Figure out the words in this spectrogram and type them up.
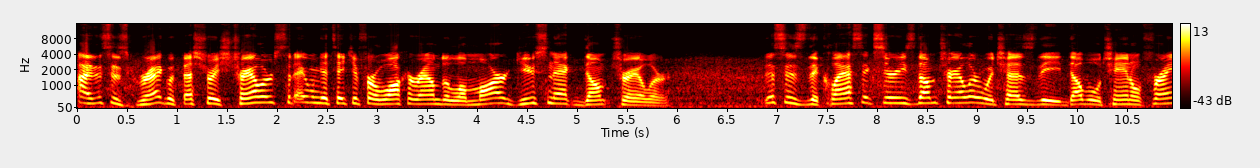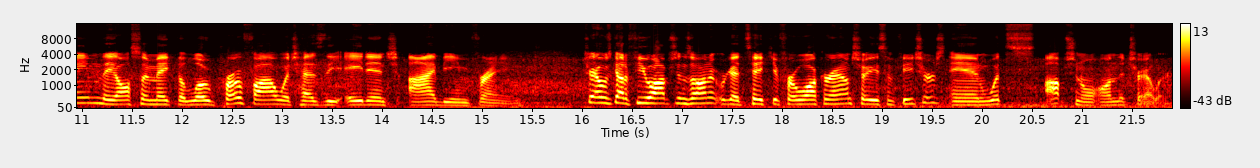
Hi, this is Greg with Best Choice Trailers. Today we're going to take you for a walk around the Lamar Gooseneck dump trailer. This is the Classic Series dump trailer, which has the double channel frame. They also make the low profile, which has the 8-inch I-beam frame. Trailer's got a few options on it. We're going to take you for a walk around, show you some features, and what's optional on the trailer.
